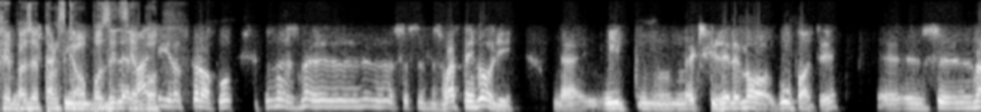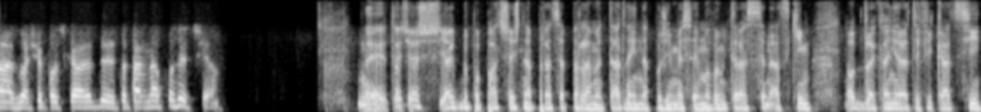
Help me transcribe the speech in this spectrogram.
Chyba, że polska opozycja. Bo... i rozkroku z, z, z, z, własnej woli i mm, excusez głupoty znalazła się polska totalna opozycja. No chociaż jakby popatrzeć na pracę parlamentarnej na poziomie sejmowym i teraz senackim, odwlekanie ratyfikacji,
